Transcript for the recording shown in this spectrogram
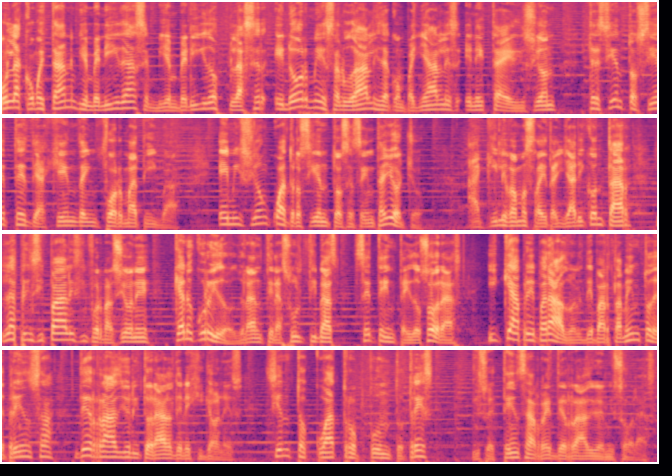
Hola, ¿cómo están? Bienvenidas, bienvenidos. Placer enorme de saludarles y acompañarles en esta edición 307 de Agenda Informativa, emisión 468 Aquí les vamos a detallar y contar las principales informaciones que han ocurrido durante las últimas 72 horas y que ha preparado el Departamento de Prensa de Radio Litoral de Mejillones, 104.3 y su extensa red de radioemisoras.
